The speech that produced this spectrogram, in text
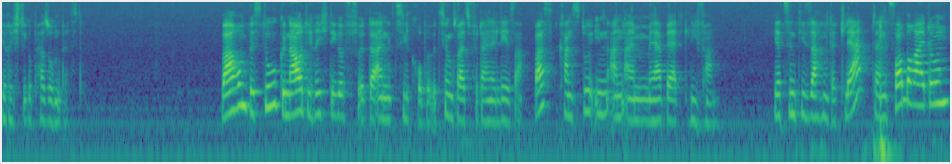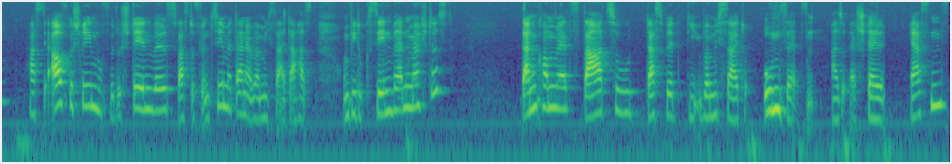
die richtige Person bist. Warum bist du genau die Richtige für deine Zielgruppe bzw. für deine Leser? Was kannst du ihnen an einem Mehrwert liefern? Jetzt sind die Sachen geklärt, deine Vorbereitung, hast dir aufgeschrieben, wofür du stehen willst, was du für ein Ziel mit deiner Über mich-Seite hast und wie du gesehen werden möchtest. Dann kommen wir jetzt dazu, dass wir die Über mich-Seite umsetzen, also erstellen. Erstens,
